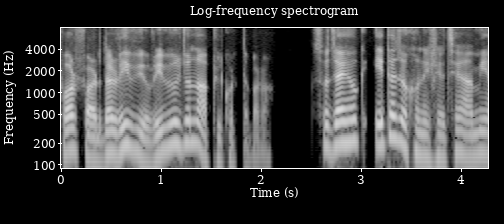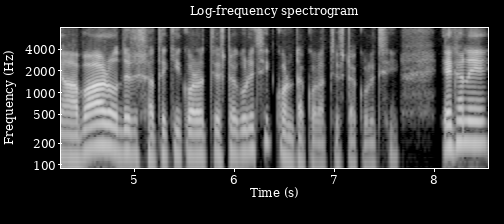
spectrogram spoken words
ফর ফার্দার রিভিউ, রিভিউর জন্য আপিল করতে পারো। সো যাই হোক এটা যখন এসেছে আমি আবার ওদের সাথে কি করার চেষ্টা করেছি? কনট্যাক্ট করার চেষ্টা করেছি। এখানে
